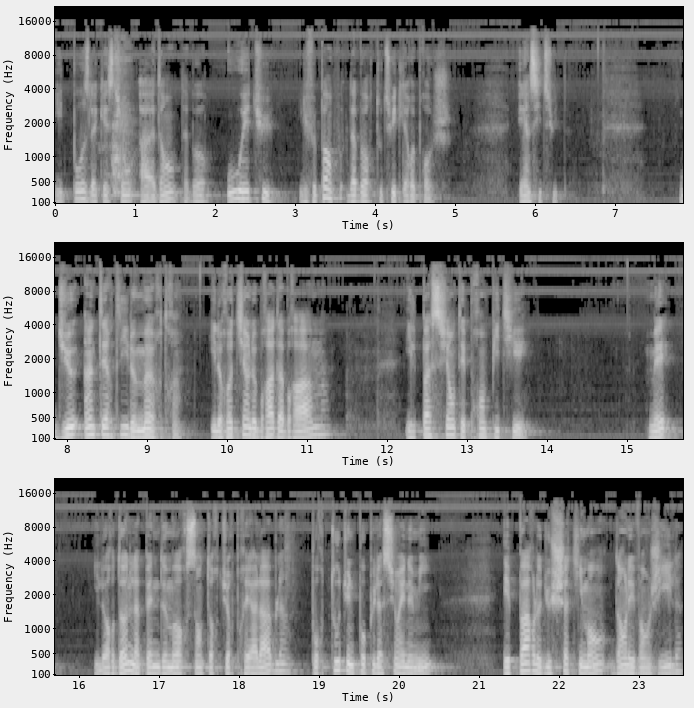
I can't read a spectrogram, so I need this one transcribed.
Il pose la question à Adam d'abord, où es-tu? Il ne fait pas d'abord tout de suite les reproches, et ainsi de suite. Dieu interdit le meurtre, il retient le bras d'Abraham, il patiente et prend pitié, mais il ordonne la peine de mort sans torture préalable pour toute une population ennemie et parle du châtiment dans l'Évangile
